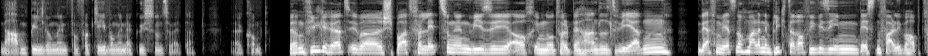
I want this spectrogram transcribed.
Narbenbildungen, von Verklebungen, Ergüssen und so weiter äh, kommt. Wir haben viel gehört über Sportverletzungen, wie sie auch im Notfall behandelt werden. Werfen wir jetzt nochmal einen Blick darauf, wie wir sie im besten Fall überhaupt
